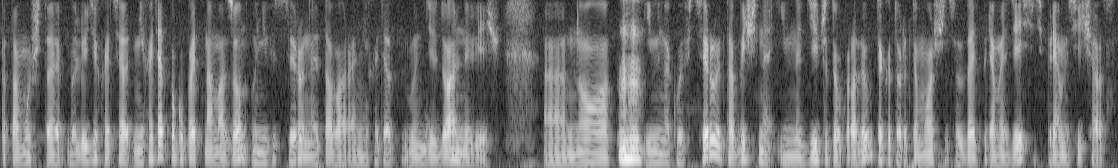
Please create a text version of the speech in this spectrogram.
потому что люди хотят, не хотят покупать на Amazon унифицированные товары, они хотят индивидуальную вещь. А, но uh-huh. именно квалифицируют обычно именно digital продукты, которые ты можешь создать прямо здесь и прямо сейчас.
